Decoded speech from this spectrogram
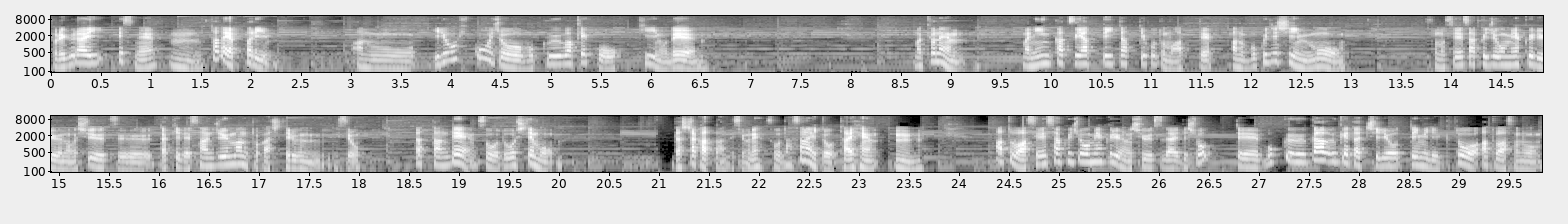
それぐらいですね。うん。ただやっぱり、あのー、医療費控除僕は結構大きいので、まあ、去年、まあ、妊活やっていたっていうこともあって、あの、僕自身も、その制作静脈瘤の手術だけで30万とかしてるんですよ。だったんで、そう、どうしても出したかったんですよね。そう、出さないと大変。うん。あとは制作静脈瘤の手術代でしょ？で、僕が受けた治療って意味でいくと、あとはその、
